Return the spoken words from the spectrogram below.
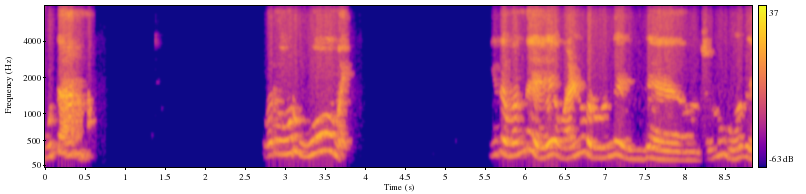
உதாரணம். ஒரு ஒரு ஓமை. இத வந்து வள்ளுவர் வந்து இத சொல்லும் போது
